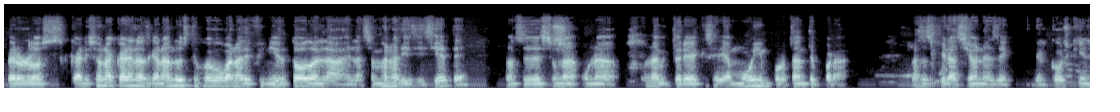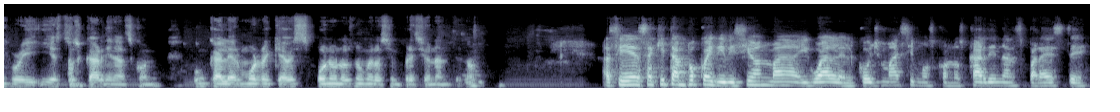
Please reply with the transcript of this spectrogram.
pero los Arizona Cardinals ganando este juego van a definir todo en la, en la semana 17. Entonces, es una, una, una victoria que sería muy importante para las aspiraciones de, del coach Kingsbury y estos Cardinals con un Kyler Murray que a veces pone unos números impresionantes, ¿no? Así es, aquí tampoco hay división, va igual el coach Máximos con los Cardinals para este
